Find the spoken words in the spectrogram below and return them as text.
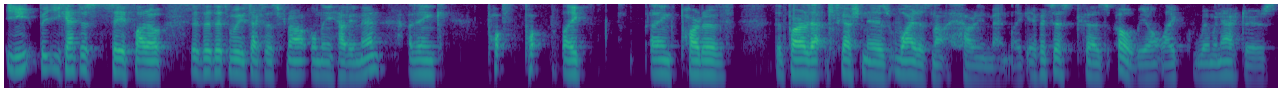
you, but you can't just say flat out that that this movie's sexist for not only having men. I think, like, I think part of the part of that discussion is why does not hiring men? Like, if it's just because oh we don't like women actors,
